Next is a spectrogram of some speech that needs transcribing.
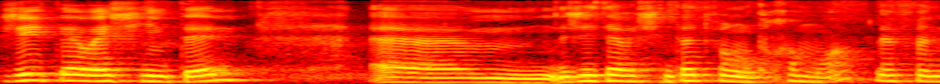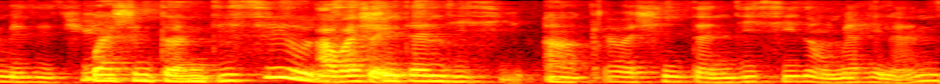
J'ai été à Washington. Euh, j'ai été à Washington pendant trois mois, la fin de mes études. Washington DC ou le À Washington DC. Ah. À Washington DC, dans le Maryland.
